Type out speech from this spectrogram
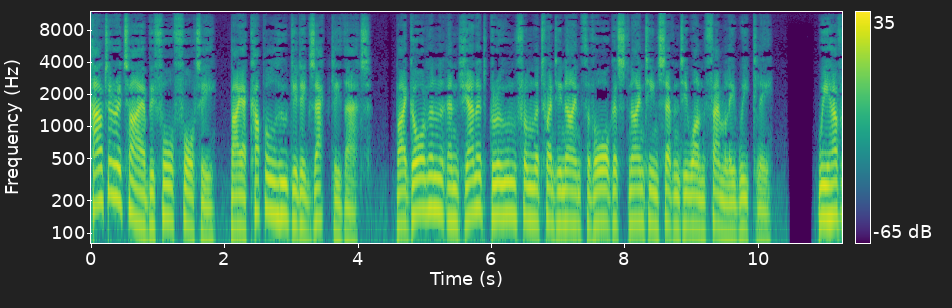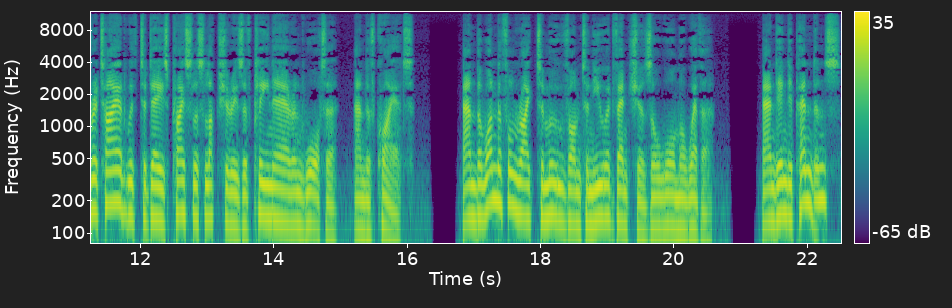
How to Retire Before 40, by a couple who did exactly that. By Gordon and Janet Groene from the 29th of August 1971 Family Weekly. We have retired with today's priceless luxuries of clean air and water, and of quiet. And the wonderful right to move on to new adventures or warmer weather. And independence,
